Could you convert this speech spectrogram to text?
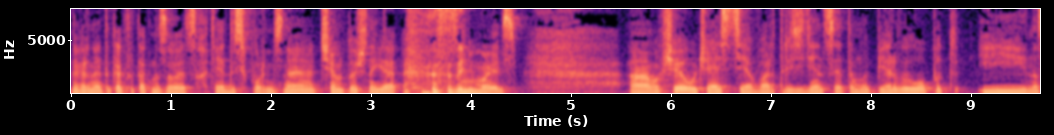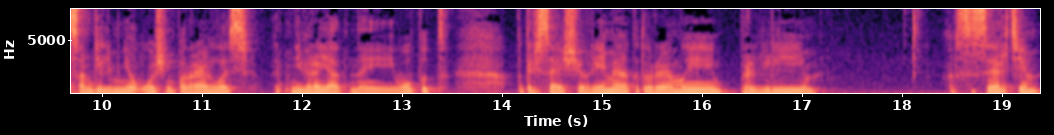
Наверное, это как-то так называется, хотя я до сих пор не знаю, чем точно я занимаюсь. А вообще участие в арт-резиденции — это мой первый опыт, и на самом деле мне очень понравилось. Это невероятный опыт, потрясающее время, которое мы провели в Сесерте.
